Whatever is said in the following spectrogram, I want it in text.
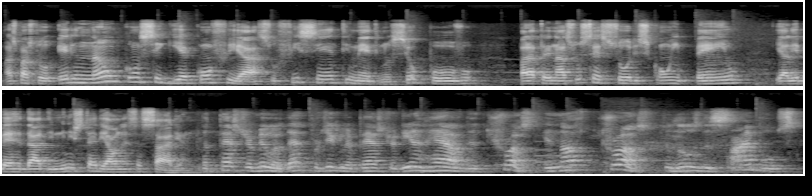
Mas, pastor, ele não conseguia confiar suficientemente no seu povo para treinar sucessores com empenho e a liberdade ministerial necessária. But Pastor Miller, that particular pastor, didn't have the trust, enough trust to those disciples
